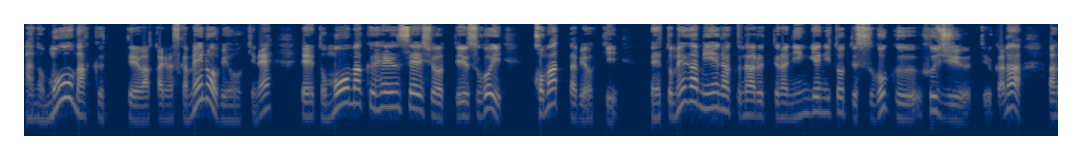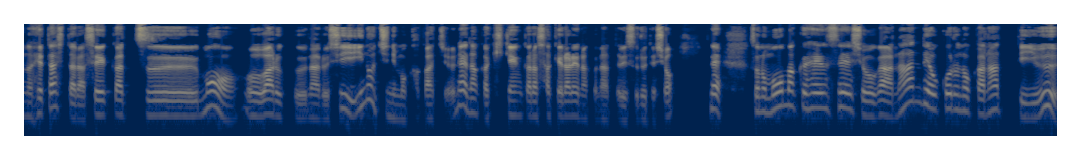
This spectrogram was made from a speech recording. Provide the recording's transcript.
あの、網膜ってわかりますか？目の病気ね。えっ、と、網膜変性症っていうすごい困った病気。えっ、と、目が見えなくなるっていうのは人間にとってすごく不自由っていうかな。あの、下手したら生活も悪くなるし、命にもかかっちゃうよね。なんか危険から避けられなくなったりするでしょ。で、その網膜変性症がなんで起こるのかなっていう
